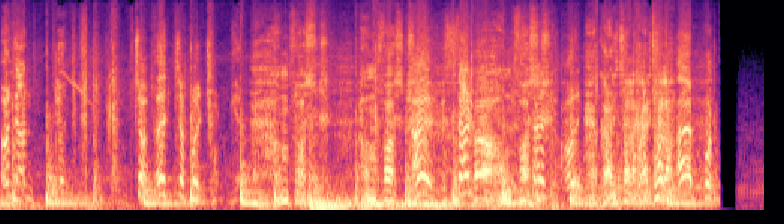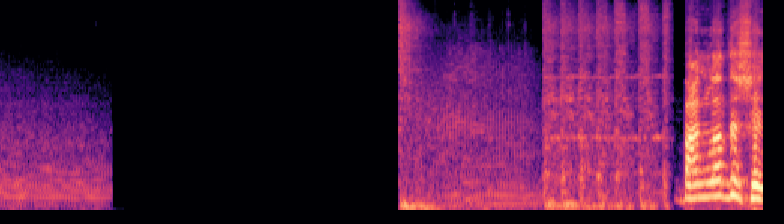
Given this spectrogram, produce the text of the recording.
और जा- चल ए, चप्पल छूट गया हम फर्स्ट हम फर्स्ट ए, स्टार्ट कर, हम फर्स्ट स्टार्ट कर। गाड़ी चला गाड़ी चला বাংলাদেশের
